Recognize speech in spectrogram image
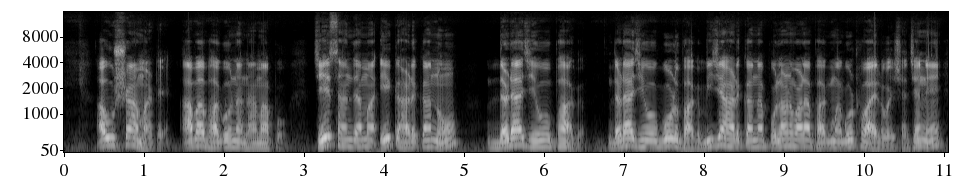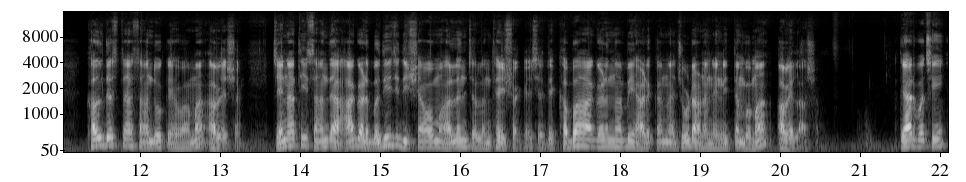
આવું શા માટે? આવા ભાગોના નામ આપો. જે સાંધામાં એક હાડકાનો દડા જેવો ભાગ, દડા જેવો ગોળ ભાગ બીજા હાડકાના પોલાણવાળા ભાગમાં ગોઠવાયેલો હોય છે, જેને ખલદસ્તા સાંધો કહેવામાં આવે છે. જેનાથી સાંધા આગળ બધી જ દિશાઓમાં હલનચલન થઈ શકે છે. તે ખભા આગળના બે હાડકાના જોડાણ અને નિતંબમાં આવેલા છે. ત્યાર પછી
